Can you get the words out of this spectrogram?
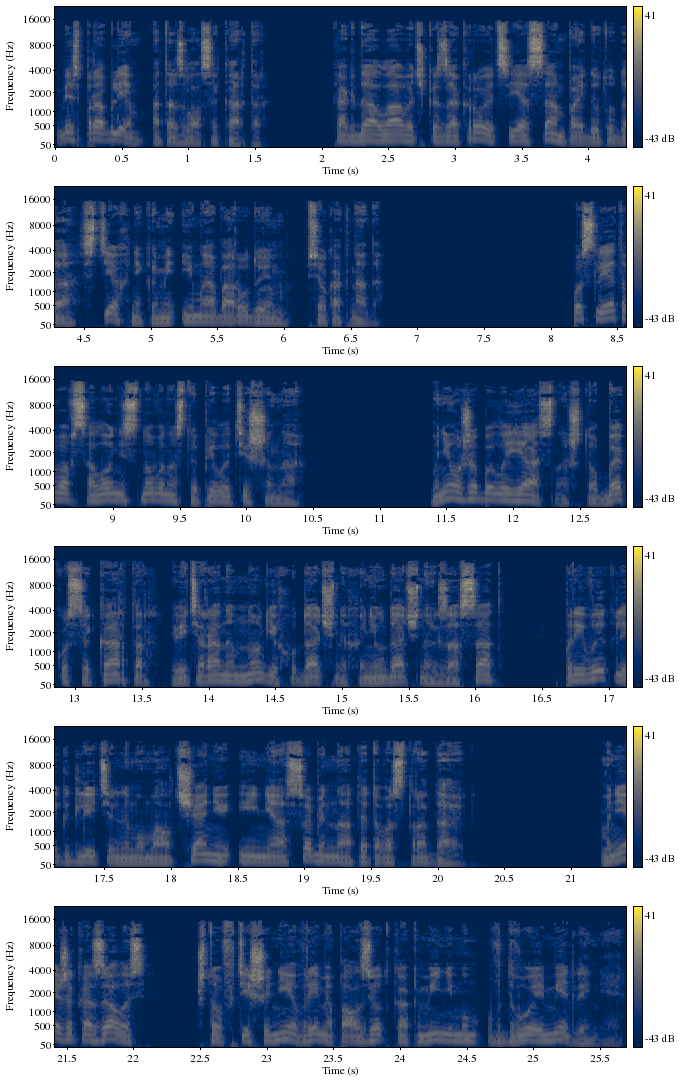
«Без проблем», – отозвался Картер. «Когда лавочка закроется, я сам пойду туда с техниками, и мы оборудуем все как надо». После этого в салоне снова наступила тишина. Мне уже было ясно, что Бекус и Картер, ветераны многих удачных и неудачных засад, привыкли к длительному молчанию и не особенно от этого страдают. Мне же казалось, что в тишине время ползет как минимум вдвое медленнее.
